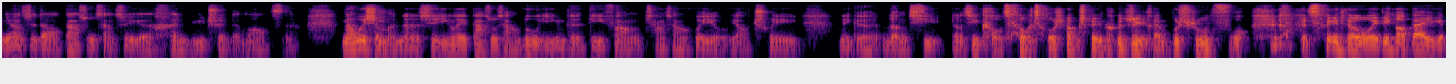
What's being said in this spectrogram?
你要知道，大鼠场是一个很愚蠢的帽子。那为什么呢？是因为大鼠场录音的地方常常会有要吹那个冷气，冷气口在我头上吹过去，很不舒服。所以呢，我一定要戴一个，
